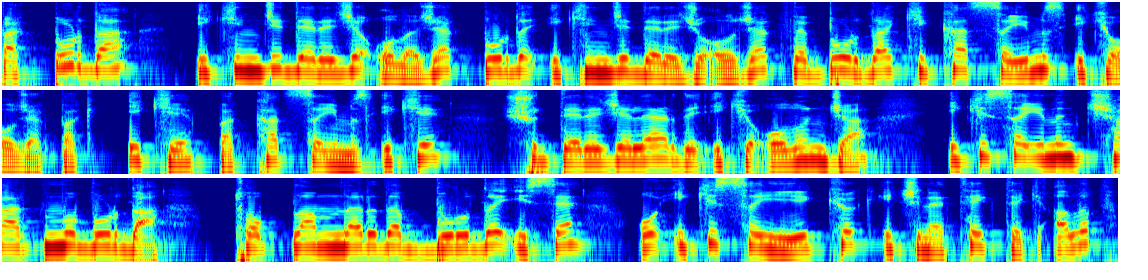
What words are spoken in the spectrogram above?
Bak burada ikinci derece olacak. Burada ikinci derece olacak ve buradaki kat sayımız 2 olacak. Bak 2 bak kat sayımız 2 şu dereceler de 2 olunca iki sayının çarpımı burada toplamları da burada ise o iki sayıyı kök içine tek tek alıp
